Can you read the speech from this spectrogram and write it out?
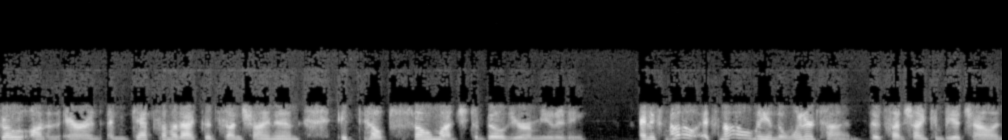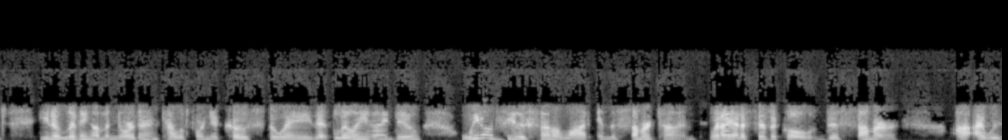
go on an errand and get some of that good sunshine in. It helps so much to build your immunity. And it's not it's not only in the wintertime that sunshine can be a challenge. You know, living on the northern California coast the way that Lily and I do, we don't see the sun a lot in the summertime. When I had a physical this summer, uh, I was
